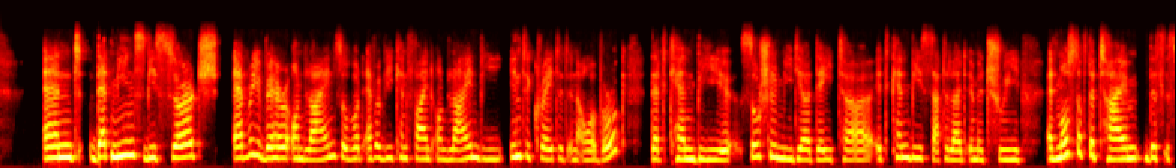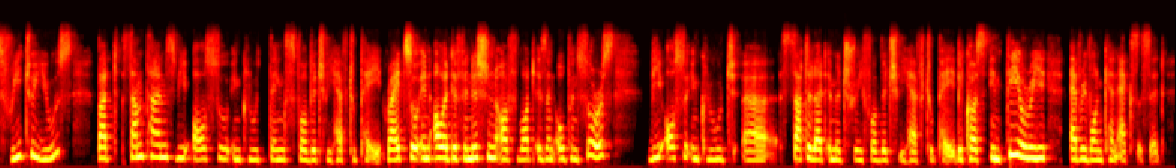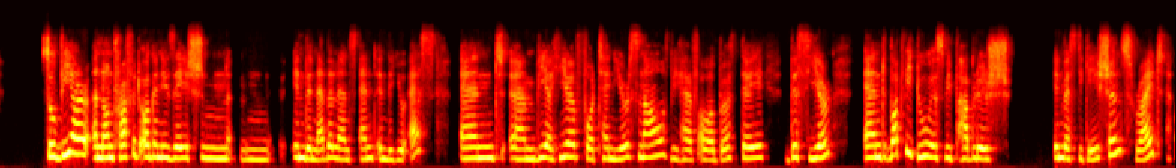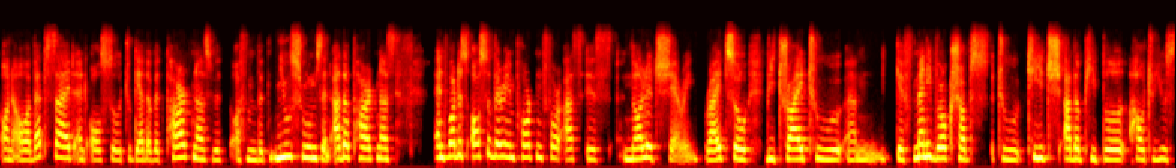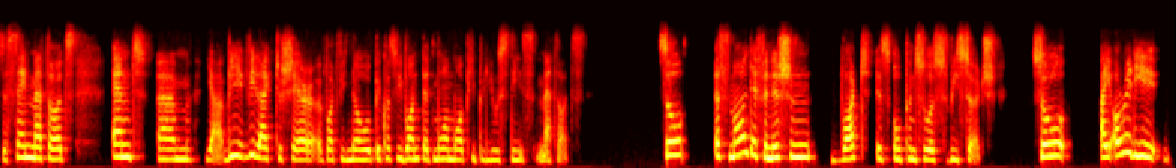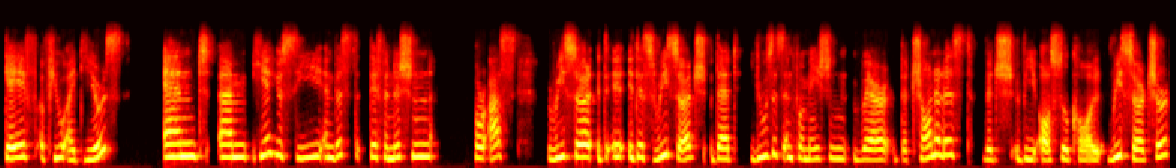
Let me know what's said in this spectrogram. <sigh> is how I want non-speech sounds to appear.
And that means we search everywhere online. So whatever we can find online, we integrate it in our work. That can be social media data, it can be satellite imagery. And most of the time, this is free to use. But sometimes we also include things for which we have to pay, right? So in our definition of what is an open source, we also include uh, satellite imagery for which we have to pay because in theory, everyone can access it. So we are a nonprofit organization mm, in the Netherlands and in the US. And um, we are here for 10 years now. We have our birthday this year. And what we do is we publish investigations, right, on our website and also together with partners, with often with newsrooms and other partners. And what is also very important for us is knowledge sharing, right? So we try to um, give many workshops to teach other people how to use the same methods and um, yeah, we, we like to share what we know because we want that more and more people use these methods. So a small definition, what is open source research? So I already gave a few ideas. And um, here you see in this definition for us, research it, it is research that uses information where the journalist which we also call researcher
